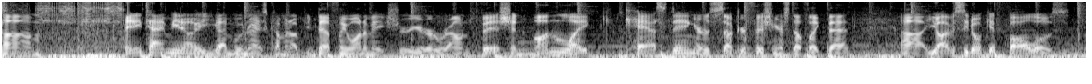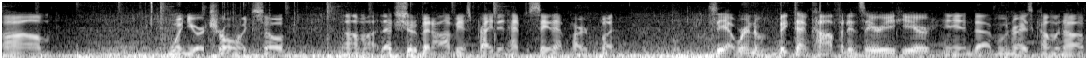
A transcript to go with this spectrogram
Um, anytime you know you got moonrise coming up, you definitely want to make sure you're around fish. And unlike casting or sucker fishing or stuff like that, uh, you obviously don't get follows um, when you are trolling. So um, that should have been obvious. Probably didn't have to say that part, but so yeah, we're in a big time confidence area here and uh, moonrise coming up.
